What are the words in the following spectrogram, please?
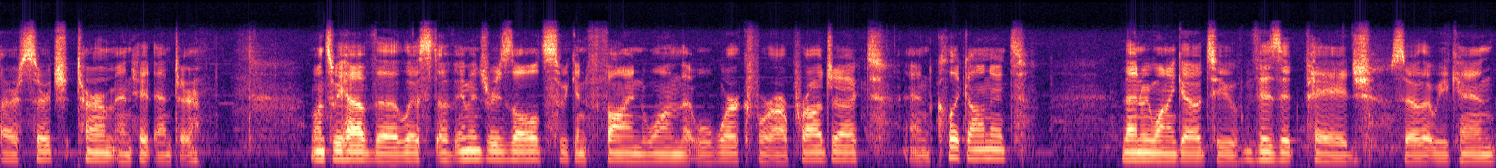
our search term and hit enter. Once we have the list of image results, we can find one that will work for our project and click on it. Then we want to go to visit page so that we can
